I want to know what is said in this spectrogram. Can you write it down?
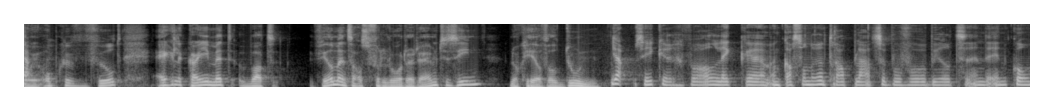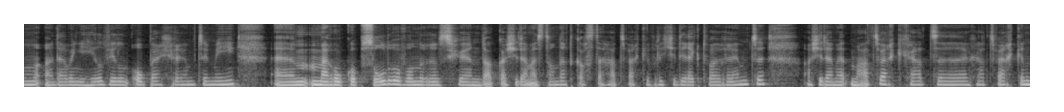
mooi opgevuld. Eigenlijk kan je met wat veel mensen als verloren ruimte zien, nog heel veel doen. Ja, zeker. Vooral like, uh, een kast onder een trap plaatsen bijvoorbeeld. En de inkom, uh, daar win je heel veel opbergruimte mee. Um, maar ook op zolder of onder een schuin dak. Als je daar met standaardkasten gaat werken, verlies je direct wat ruimte. Als je daar met maatwerk gaat, uh, gaat werken,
